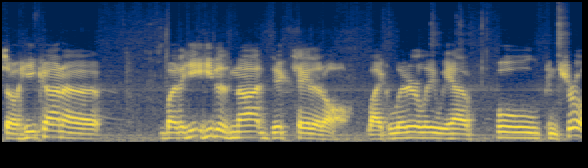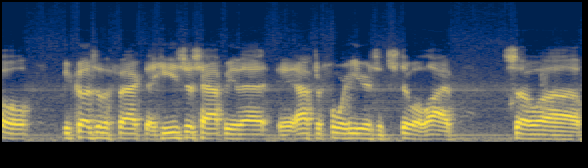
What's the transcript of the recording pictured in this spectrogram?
so he kind of but he, he does not dictate at all. Like literally, we have full control because of the fact that he's just happy that after four years it's still alive. So, uh,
